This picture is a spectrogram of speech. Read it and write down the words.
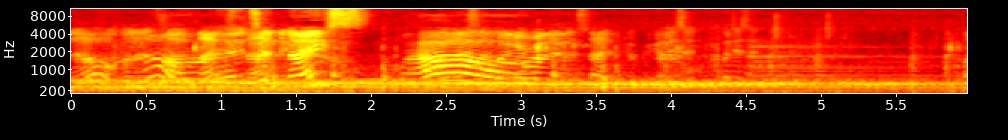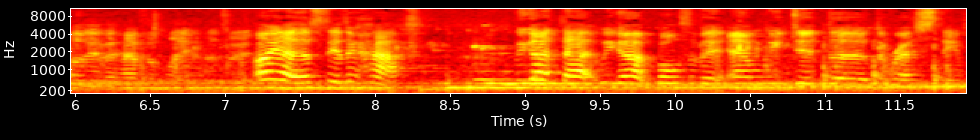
No, but it's No, a nice. it's a nice. Wow. There's something over the other side. Go pick it What is it? What is it? Oh, the other half of the plane. That's right. Oh yeah, that's the other half. We got that. We got both of it, and we did the the rest thing.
